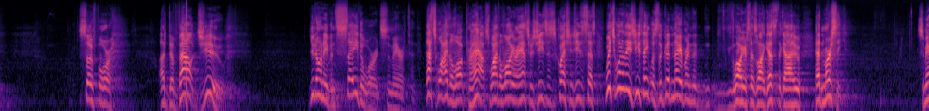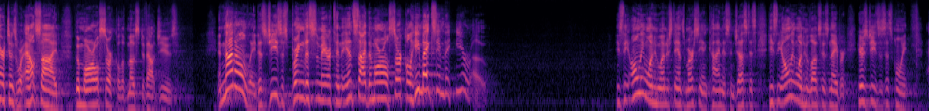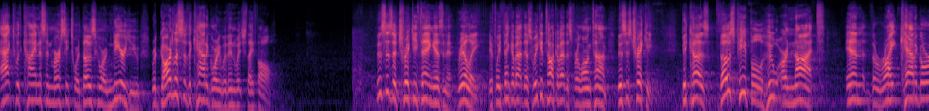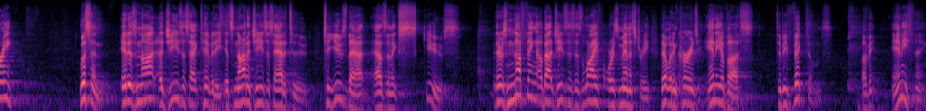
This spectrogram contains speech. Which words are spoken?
So, for a devout Jew, you don't even say the word Samaritan. That's why the law, perhaps why the lawyer answers Jesus' question. Jesus says, Which one of these do you think was the good neighbor? And the lawyer says, Well, I guess the guy who had mercy. Samaritans were outside the moral circle of most devout Jews. And not only does Jesus bring the Samaritan inside the moral circle, he makes him the hero. He's the only one who understands mercy and kindness and justice. He's the only one who loves his neighbor. Here's Jesus' point act with kindness and mercy toward those who are near you, regardless of the category within which they fall. This is a tricky thing, isn't it? Really. If we think about this, we could talk about this for a long time. This is tricky because those people who are not in the right category, listen, it is not a Jesus activity, it's not a Jesus attitude to use that as an excuse. There's nothing about Jesus' life or his ministry that would encourage any of us to be victims of anything.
